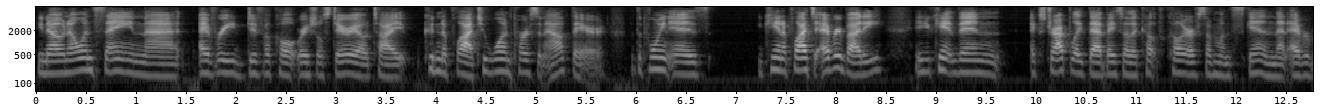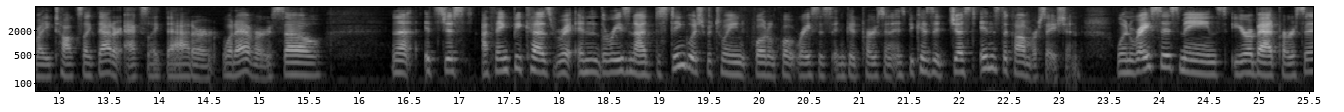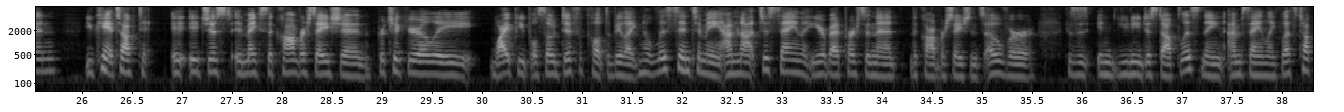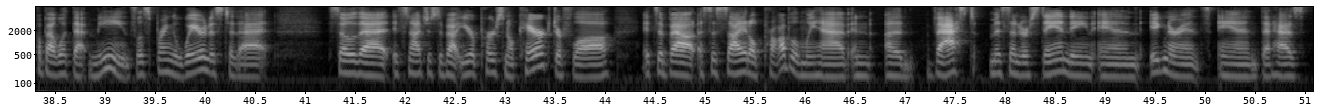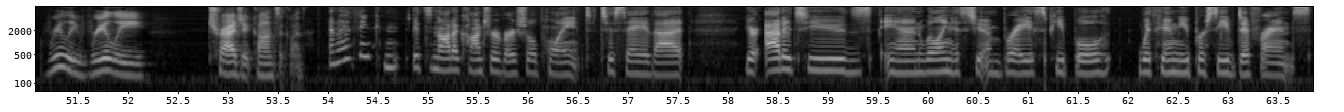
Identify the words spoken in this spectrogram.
You know, no one's saying that every difficult racial stereotype couldn't apply to one person out there. But the point is, you can't apply to everybody, and you can't then extrapolate that based on the color of someone's skin that everybody talks like that or acts like that or whatever. So it's just I think because and the reason I distinguish between quote unquote racist and good person is because it just ends the conversation. When racist means you're a bad person, you can't talk to it, it just it makes the conversation particularly white people so difficult to be like no listen to me. I'm not just saying that you're a bad person that the conversation's over because you need to stop listening. I'm saying like let's talk about what that means. Let's bring awareness to that so that it's not just about your personal character flaw. It's about a societal problem we have and a vast misunderstanding and ignorance and that has really really tragic consequences and I think it's not a controversial point to say that your attitudes and willingness to embrace people with whom you perceive difference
